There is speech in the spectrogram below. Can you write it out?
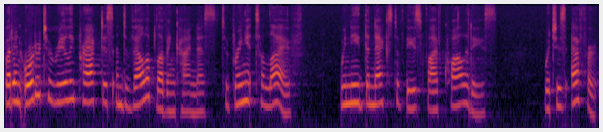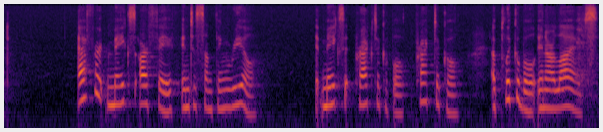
But in order to really practice and develop loving kindness, to bring it to life, we need the next of these five qualities, which is effort. Effort makes our faith into something real. It makes it practicable, practical, applicable in our lives.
